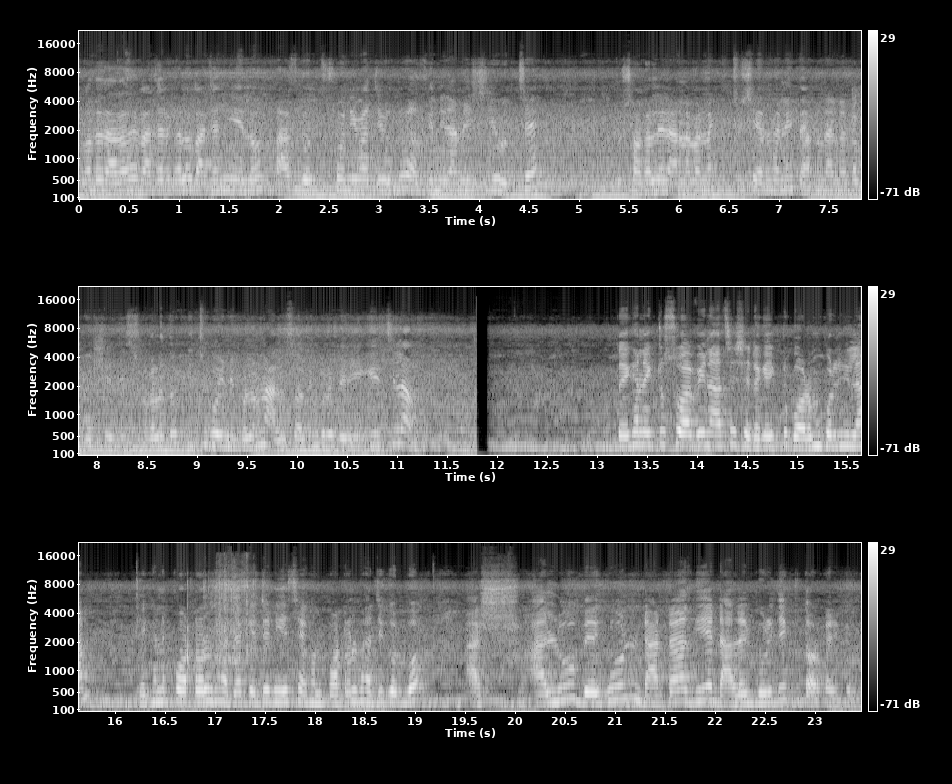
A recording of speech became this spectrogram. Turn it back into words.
তোমাদের দাদাভাই বাজার গেল, বাজার নিয়ে এলো। আজকে শনিবার যেহেতু, আজকে নিরামিষই হচ্ছে। তো সকালে রান্নাবান্না কিছু শেয়ার হয়নি, তো এখন রান্নাটা বসিয়ে দিচ্ছি। সকালে তো কিছু করিনি বললাম না, আলু সয়াবিন করে বেরিয়ে গিয়েছিলাম। তো এখানে একটু সয়াবিন আছে, সেটাকে একটু গরম করে নিলাম। এখানে পটল ভাজা কেটে নিয়েছি, এখন পটল ভাজি করব। আর আলু, বেগুন, ডাটা দিয়ে ডালের বড়ি দিয়ে একটু তরকারি করব।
